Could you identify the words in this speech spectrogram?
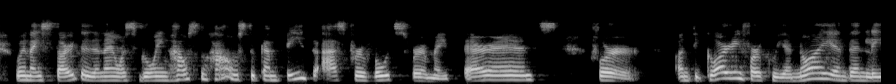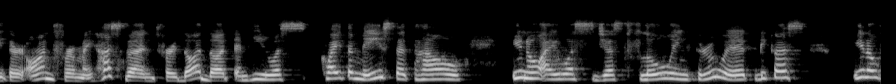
when I started and I was going house to house to campaign to ask for votes for my parents, for Auntie for Kuya Noy, and then later on for my husband, for Dodot. And he was quite amazed at how, you know, I was just flowing through it because you know,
